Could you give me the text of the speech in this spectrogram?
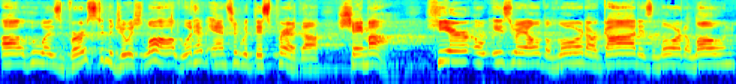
uh, who was versed in the Jewish law would have answered with this prayer, the Shema. Hear, O Israel, the Lord our God is Lord alone.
